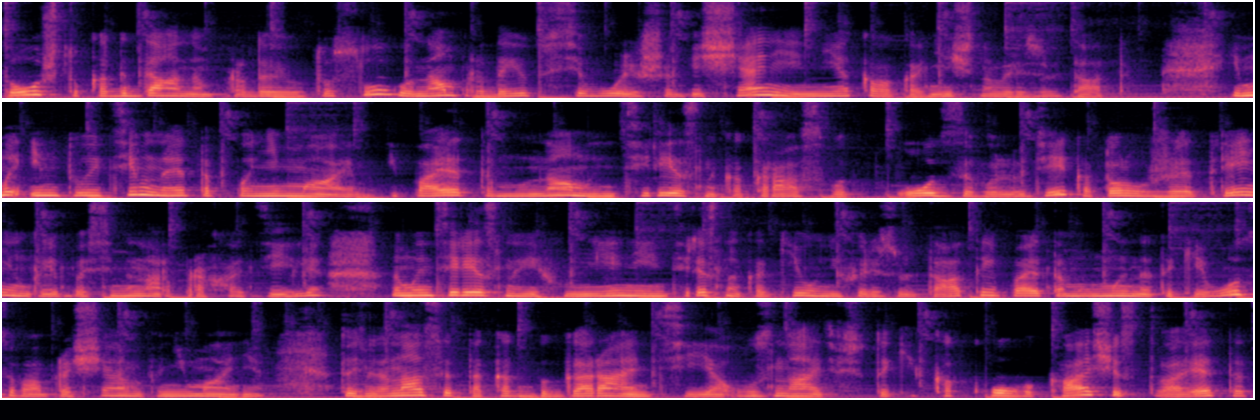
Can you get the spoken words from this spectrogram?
то, что когда нам продают услугу, нам продают всего лишь обещание некого конечного результата. И мы интуитивно это понимаем, и поэтому нам интересны как раз вот отзывы людей, которые уже тренинг либо семинар проходили. Нам интересно их мнение, интересно, какие у них результаты, и поэтому мы на такие отзывы обращаем внимание. То есть для нас это как бы гарантия узнать все-таки, какого качества этот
